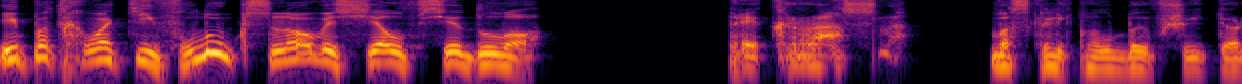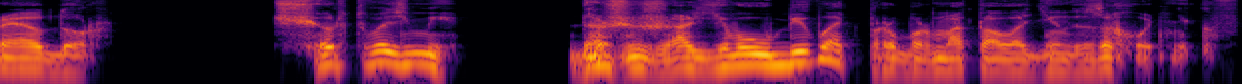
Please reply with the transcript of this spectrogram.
и, подхватив лук, снова сел в седло. «Прекрасно!» — воскликнул бывший Тореадор. «Черт возьми! Даже жаль его убивать!» — пробормотал один из охотников.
